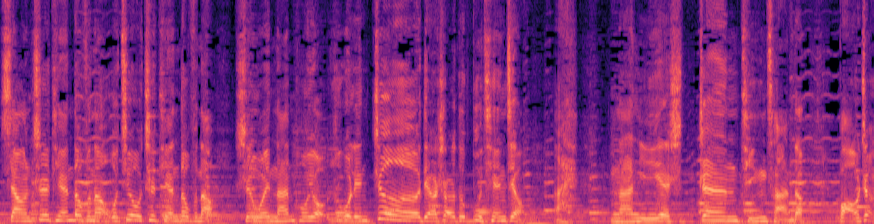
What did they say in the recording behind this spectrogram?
想吃甜豆腐脑，我就吃甜豆腐脑。身为男朋友，如果连这点事儿都不迁就，哎，那你也是真挺惨的，保证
